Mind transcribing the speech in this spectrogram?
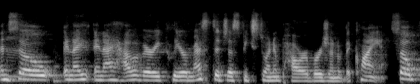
and so hmm. and I and I have a very clear message that speaks to an empowered version of the client. So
